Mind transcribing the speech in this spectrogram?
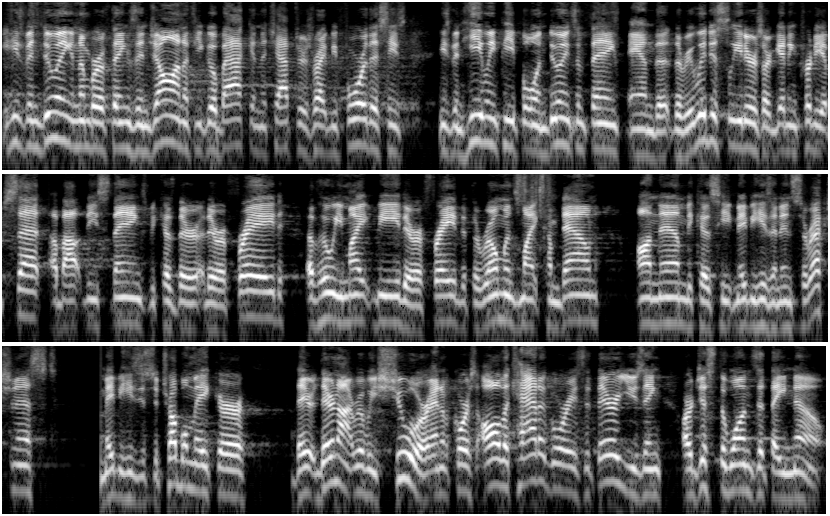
he's been doing a number of things in John. If you go back in the chapters right before this, he's he's been healing people and doing some things and the, the religious leaders are getting pretty upset about these things because they're they're afraid of who he might be. They're afraid that the romans might come down on them because he maybe he's an insurrectionist. Maybe he's just a troublemaker. They're, they're not really sure. And of course all the categories that they're using are just the ones that they know.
